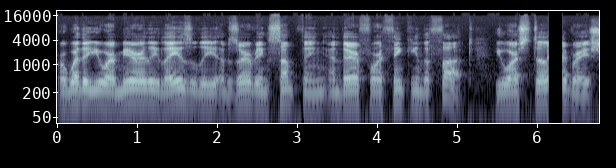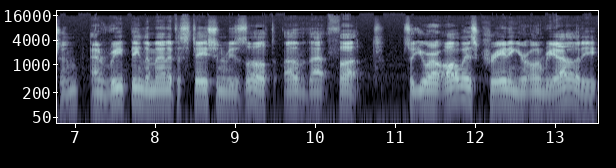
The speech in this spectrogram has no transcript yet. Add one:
or whether you are merely lazily observing something and therefore thinking the thought. You are still vibration and reaping the manifestation result of that thought. So you are always creating your own reality,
